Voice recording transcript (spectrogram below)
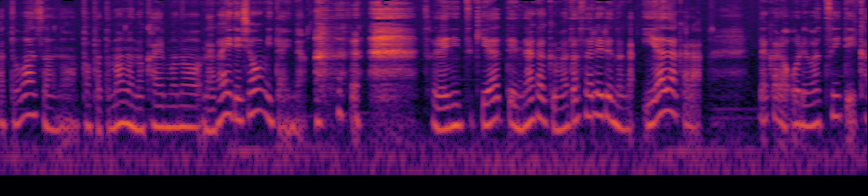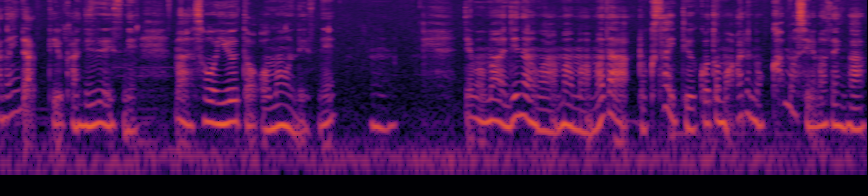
あとはそのパパとママの買い物長いでしょ？みたいな。それに付き合って長く待たされるのが嫌だから。だから俺はついていかないんだっていう感じでですね。まあそう言うと思うんですね。うん、でもまあ次男はまあまあまだ6歳ということもあるのかもしれませんが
